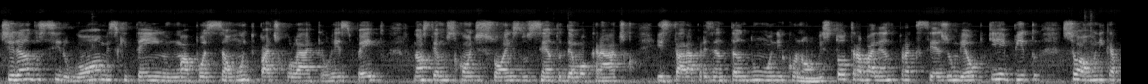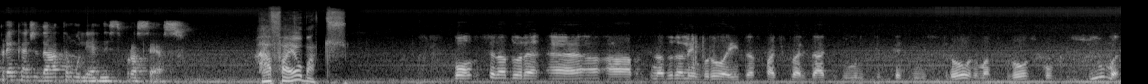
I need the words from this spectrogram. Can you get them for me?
Tirando Ciro Gomes, que tem uma posição muito particular que eu respeito, nós temos condições do Centro Democrático estar apresentando um único nome. Estou trabalhando para que seja o meu, porque, repito, sou a única pré-candidata mulher nesse processo. Rafael Matos. Bom, senadora, é, a, a senadora lembrou aí das particularidades do município que administrou, no Mato Grosso, com Criciúma,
